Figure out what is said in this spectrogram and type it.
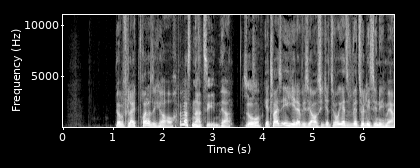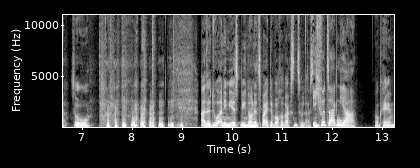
Ja, aber vielleicht freut er sich ja auch. Verlassen hat sie ihn. Ja. So. Jetzt weiß eh jeder, wie sie aussieht. Jetzt, jetzt, jetzt will ich sie nicht mehr. So. also du animierst mich noch eine zweite Woche wachsen zu lassen. Ich würde sagen, ja. Okay.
